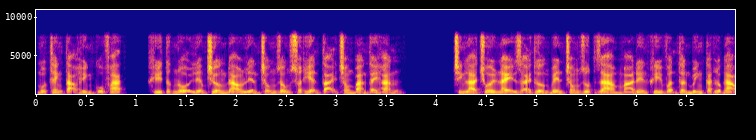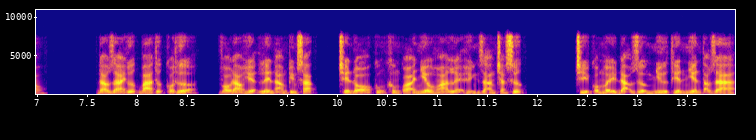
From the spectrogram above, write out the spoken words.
một thanh tạo hình cổ phát khí tức nội liễm trường đao liền chống rông xuất hiện tại trong bàn tay hắn. Chính là chuôi này giải thưởng bên trong rút ra mà đến khí vận thần binh cắt lục đao. Đao dài ước ba thước có thửa, vỏ đao hiện lên ám kim sắc trên đó cũng không quá nhiều hoa lệ hình dáng trang sức. Chỉ có mấy đạo dường như thiên nhiên tạo ra,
